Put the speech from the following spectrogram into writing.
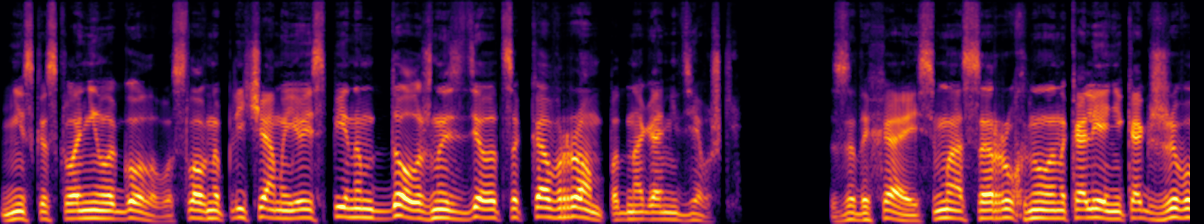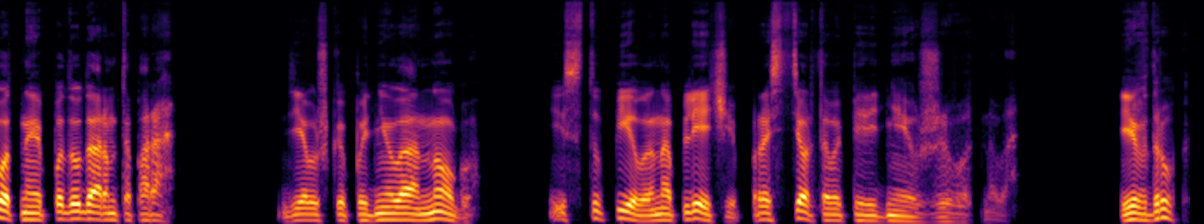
низко склонила голову, словно плечам ее и спинам должно сделаться ковром под ногами девушки. Задыхаясь, масса рухнула на колени, как животное под ударом топора. Девушка подняла ногу и ступила на плечи простертого перед нею животного. И вдруг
